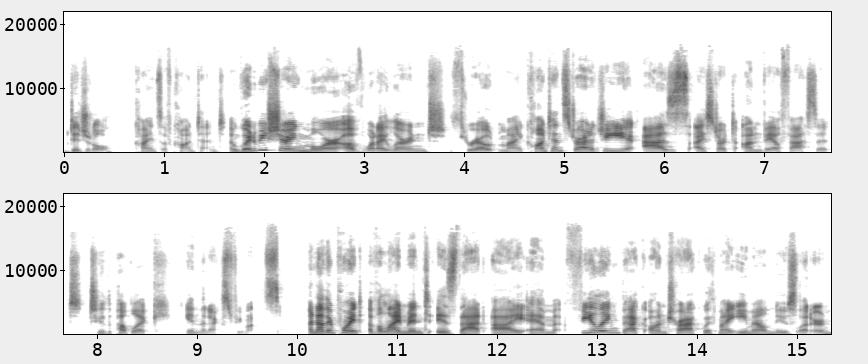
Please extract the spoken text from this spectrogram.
digital kinds of content. I'm going to be sharing more of what I learned throughout my content strategy as I start to unveil Facet to the public in the next few months. Another point of alignment is that I am feeling back on track with my email newsletter.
